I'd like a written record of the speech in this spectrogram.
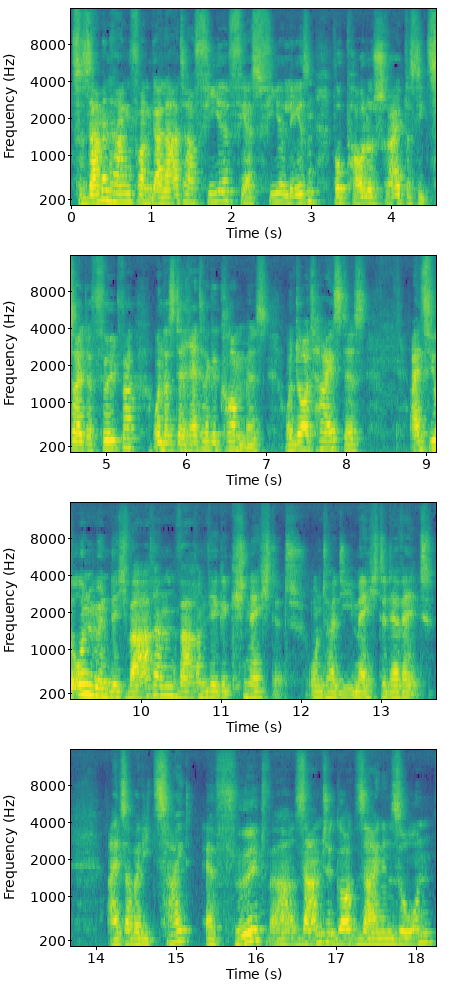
Zusammenhang von Galater 4, Vers 4 lesen, wo Paulus schreibt, dass die Zeit erfüllt war und dass der Retter gekommen ist. Und dort heißt es, als wir unmündig waren, waren wir geknechtet unter die Mächte der Welt. Als aber die Zeit erfüllt war, sandte Gott seinen Sohn,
